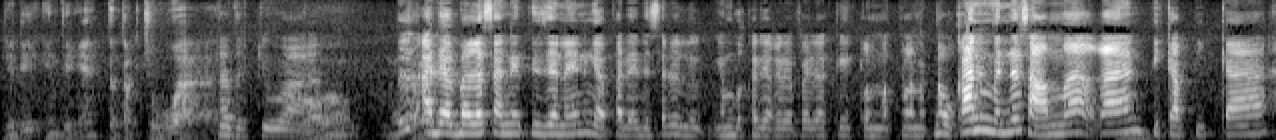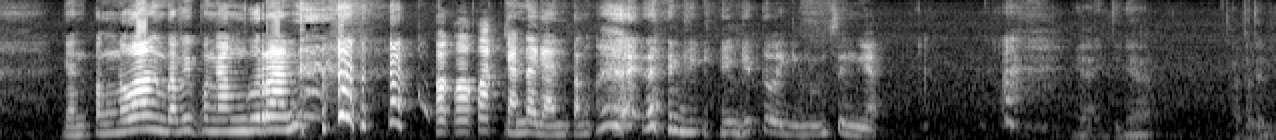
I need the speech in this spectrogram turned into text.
Jadi intinya tetap cuan. Tetap cuan. Mau- mau Terus ada balasan netizen lain nggak pada dasarnya lu yang bekerja kerja pada kelemak kelemak tuh kan bener sama kan pika pika ganteng doang tapi pengangguran wak wak wak canda ganteng lagi gitu lagi musim ya Ya intinya apa tadi?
